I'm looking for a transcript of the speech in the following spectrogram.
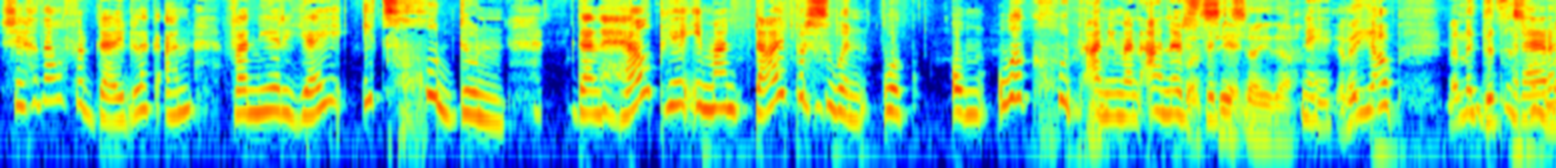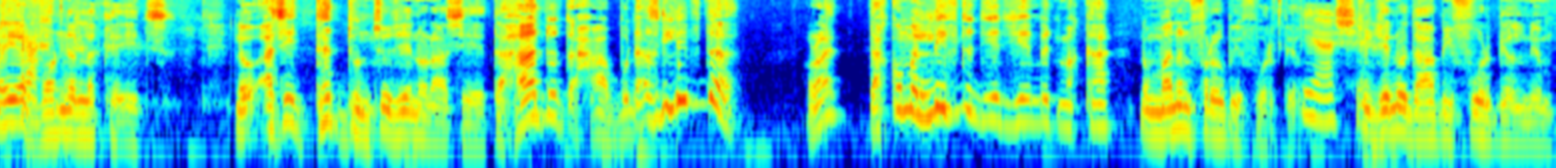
Sheikh het al verduidelik aan wanneer jy iets goed doen, dan help jy iemand daai persoon ook om ook goed aan iemand anders te Presies doen. Nee. Ja, nou net dit is vir my 'n wonderlike iets. Nou as jy dit doen soos jy nou daar sê, tahadu tahabu, dis liefde. Alright? Daar kom 'n liefde deur jy met mekaar, nou man en vrou byvoorbeeld. Ja, So Sheikh. jy nou daar byvoorbeeld neem,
